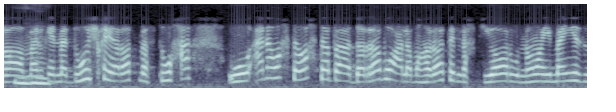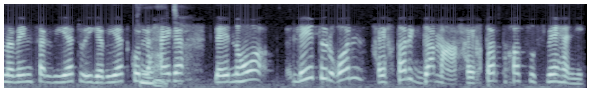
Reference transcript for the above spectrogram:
آه لكن ما ادوش خيارات مفتوحة. وأنا واحدة واحدة بدربه على مهارات الاختيار وإن هو يميز ما بين سلبيات وإيجابيات كل واضح. حاجة. لأن هو later on هيختار الجامعة هيختار تخصص مهني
